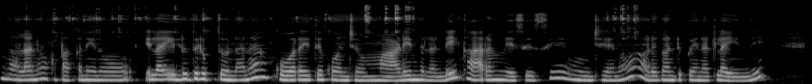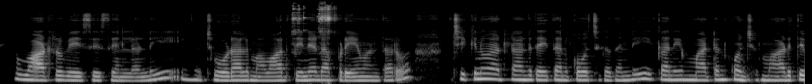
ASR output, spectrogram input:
ఇంకా అలానే ఒక పక్క నేను ఇలా ఇల్లు దులుపుతున్నాను కూర అయితే కొంచెం మాడిందిలండి కారం వేసేసి ఉంచాను అడుగంటిపోయినట్లు అయింది. వాటర్ వేసేసానులండి ఇంకా చూడాలి మా వారు తినేటప్పుడు ఏమంటారో. చికెన్ అట్లాంటిది అయితే అనుకోవచ్చు కదండి కానీ మటన్ కొంచెం మాడితే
